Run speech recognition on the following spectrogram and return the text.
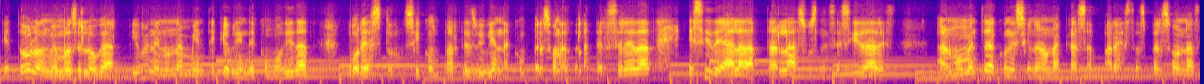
que todos los miembros del hogar vivan en un ambiente que brinde comodidad. Por esto, si compartes vivienda con personas de la tercera edad, es ideal adaptarla a sus necesidades. Al momento de acondicionar una casa para estas personas,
